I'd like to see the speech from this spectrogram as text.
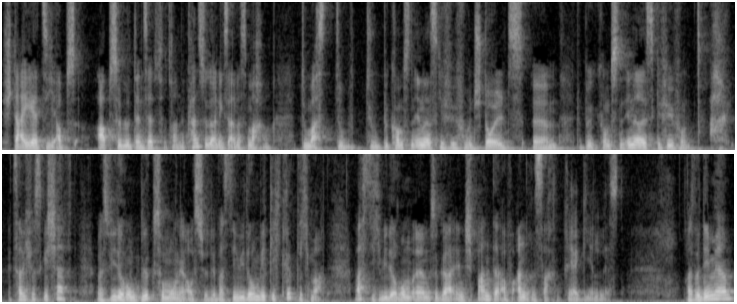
steigert sich abs absolut dein Selbstvertrauen. Da kannst du gar nichts anderes machen. Du, machst, du, du bekommst ein inneres Gefühl von Stolz, ähm, du bekommst ein inneres Gefühl von, ach, jetzt habe ich was geschafft, was wiederum Glückshormone ausschüttet, was dich wiederum wirklich glücklich macht, was dich wiederum ähm, sogar entspannter auf andere Sachen reagieren lässt. Also von dem her,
